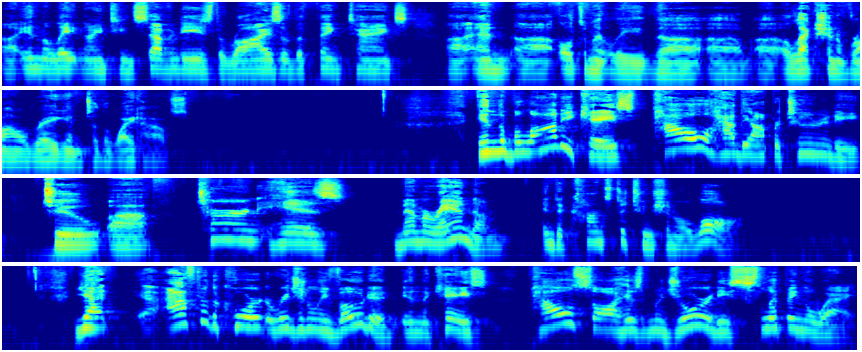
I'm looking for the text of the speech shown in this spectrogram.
uh, in the late 1970s, the rise of the think tanks, Uh, and uh, ultimately the uh, election of Ronald Reagan to the White House. In the Bellotti case, Powell had the opportunity to uh, turn his memorandum into constitutional law. Yet, after the court originally voted in the case, Powell saw his majority slipping away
